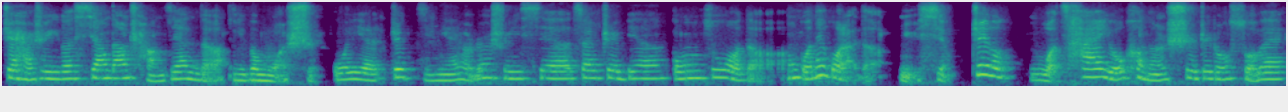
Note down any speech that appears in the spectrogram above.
这还是一个相当常见的一个模式。我也这几年有认识一些在这边工作的从国内过来的女性，这个我猜有可能是这种所谓。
